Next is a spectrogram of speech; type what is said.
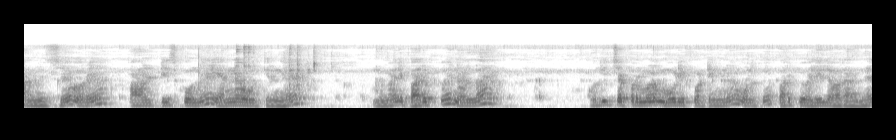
ஆரம்பித்து ஒரு கால் டீஸ்பூனு எண்ணெய் ஊற்றிருங்க இந்த மாதிரி பருப்பு நல்லா கொதிச்சப்புறமா மூடி போட்டிங்கன்னா உங்களுக்கு பருப்பு வெளியில் வராது.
